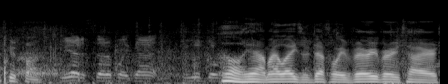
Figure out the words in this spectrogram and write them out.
That's good fun. We had a setup like that. We lived over Oh yeah, my legs are definitely very, very tired.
